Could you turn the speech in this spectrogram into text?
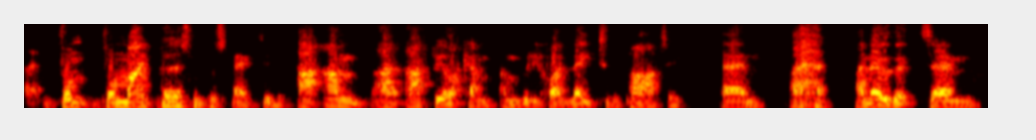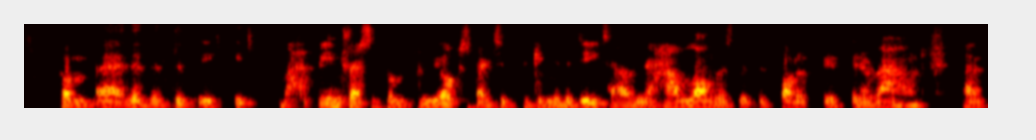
uh, from from my personal perspective, I, am I, I, feel like I'm, I'm really quite late to the party. Um, I, I know that um, from uh, the, the, the, it, it's I'd be interesting from, from your perspective to give me the detail. You know, how long has the, the product been around, um,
